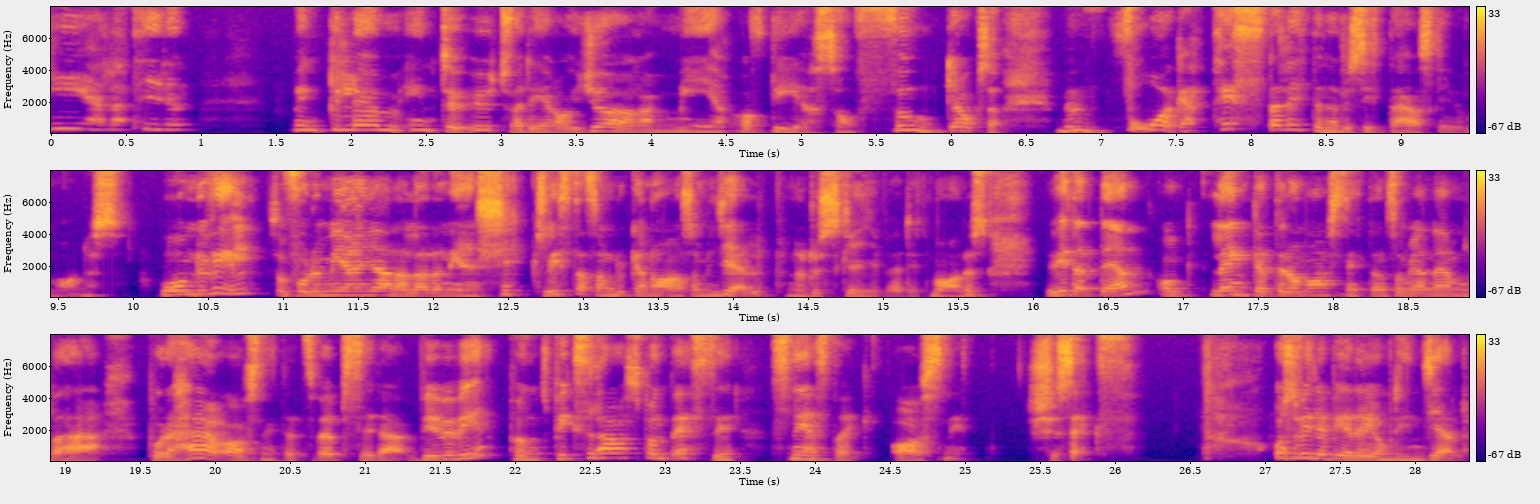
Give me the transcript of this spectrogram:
hela tiden. Men glöm inte att utvärdera och göra mer av det som funkar också. Men våga testa lite när du sitter här och skriver manus. Och om du vill så får du mer än gärna ladda ner en checklista som du kan ha som hjälp när du skriver ditt manus. Du hittar den och länkar till de avsnitten som jag nämnde här på det här avsnittets webbsida www.pixelhouse.se avsnitt 26. Och så vill jag be dig om din hjälp.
